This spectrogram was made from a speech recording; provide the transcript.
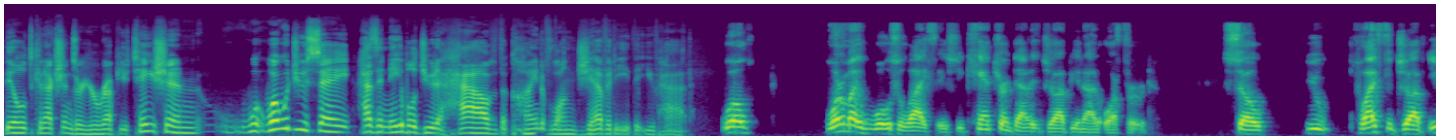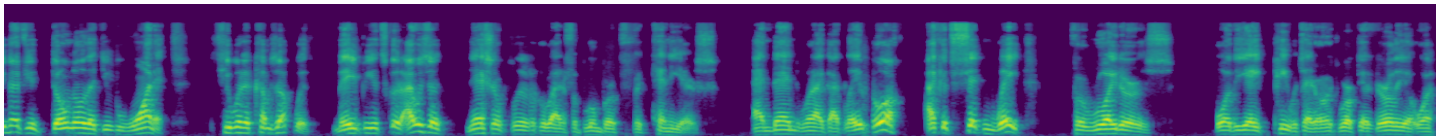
build connections or your reputation. What, what would you say has enabled you to have the kind of longevity that you've had? Well, one of my rules of life is you can't turn down a job you're not offered. So you apply for jobs, even if you don't know that you want it, see what it comes up with. Maybe it's good. I was a national political writer for Bloomberg for 10 years. And then when I got laid off, I could sit and wait for Reuters or the AP, which I'd worked at earlier, or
